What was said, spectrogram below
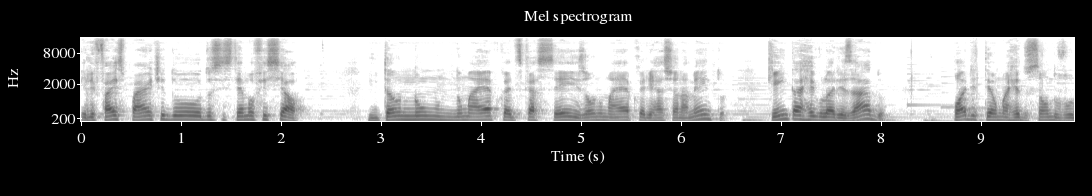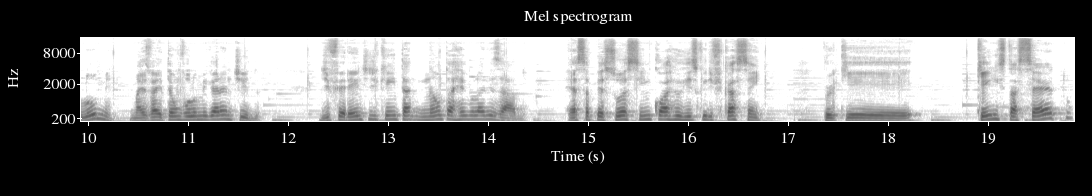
ele faz parte do, do sistema oficial. Então, num, numa época de escassez ou numa época de racionamento, quem está regularizado pode ter uma redução do volume, mas vai ter um volume garantido, diferente de quem tá, não está regularizado. Essa pessoa sim corre o risco de ficar sem, porque quem está certo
